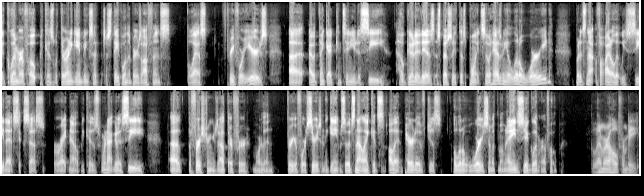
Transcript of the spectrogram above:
a glimmer of hope because with the running game being such a staple in the Bears offense the last three, four years, uh, I would think I'd continue to see how good it is, especially at this point. So it has me a little worried, but it's not vital that we see that success right now because we're not going to see uh, the first stringers out there for more than three or four series in the game. So it's not like it's all that imperative, just a little worrisome at the moment. I need to see a glimmer of hope. Glimmer of hope from B.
